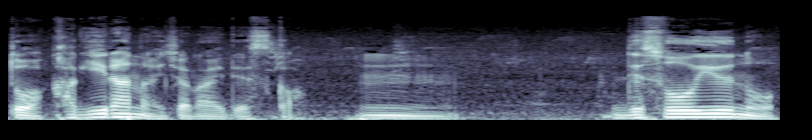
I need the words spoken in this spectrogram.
とは限らないじゃないですか。うん、でそういうの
